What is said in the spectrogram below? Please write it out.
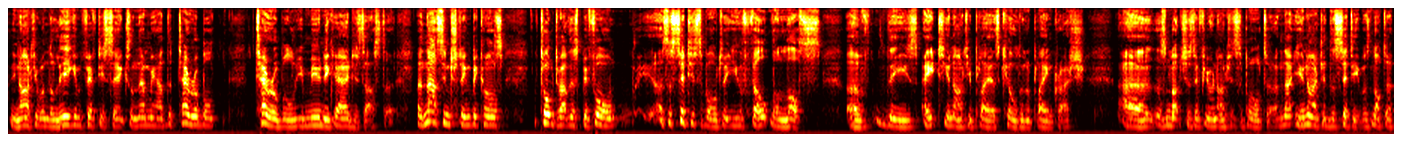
and United won the league in 56, and then we had the terrible, terrible Munich air disaster. And that's interesting because I've talked about this before. As a City supporter, you felt the loss of these eight United players killed in a plane crash uh, as much as if you're a United supporter. And that united the city. It was not a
